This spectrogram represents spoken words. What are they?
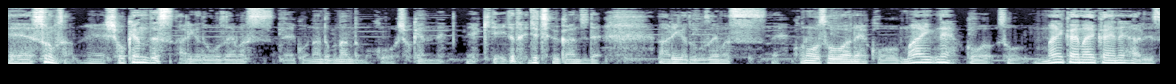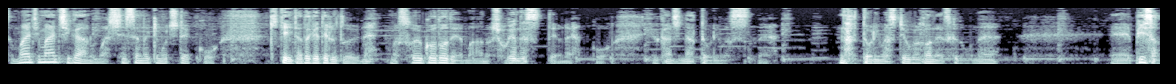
えー、ソロムさん、えー、初見です。ありがとうございます。ね、こう何度も何度もこう初見ね、ね、来ていただいてという感じで、ありがとうございます。ね、この放送はね、こう、毎ね、こう、そう、毎回毎回ね、あれですよ、毎日毎日が、あの、まあ、新鮮な気持ちで、こう、来ていただけてるというね、まあ、そういうことで、まあ、あの、初見ですっていうね、こう、いう感じになっておりますね。なっておりますってよくわかんないですけどもね。えー、P さん、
